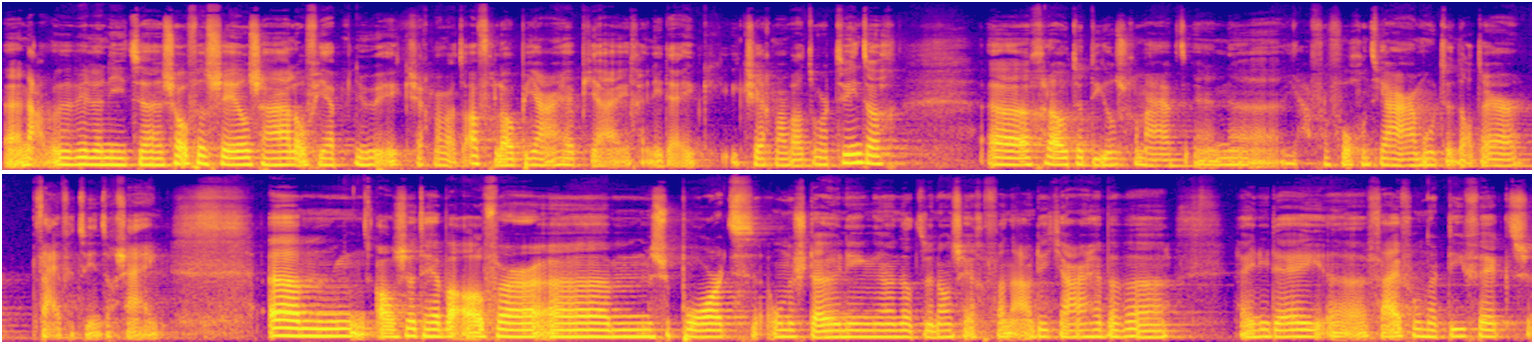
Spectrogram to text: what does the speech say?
uh, nou, we willen niet uh, zoveel sales halen. Of je hebt nu, ik zeg maar wat, afgelopen jaar heb jij, geen idee, ik, ik zeg maar wat, door 20 grote deals gemaakt. En ja, voor volgend jaar moeten dat er 25 zijn. Um, als we het hebben over um, support, ondersteuning, dat we dan zeggen van nou, dit jaar hebben we geen idee, uh, eh, 500 defects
